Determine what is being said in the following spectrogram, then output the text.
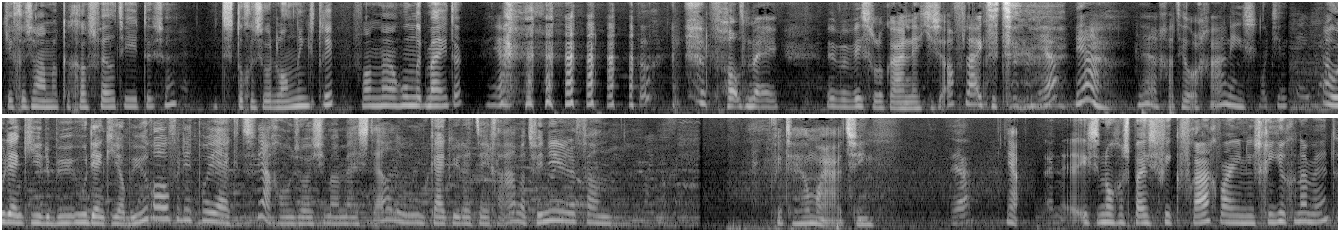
Je gezamenlijke grasveldje hier tussen. Het is toch een soort landingsstrip van uh, 100 meter. Ja. Toch? Valt mee. We wisselen elkaar netjes af, lijkt het. Ja? Ja, ja gaat heel organisch. Nou, hoe, denken je de buur, hoe denken jouw buren over dit project? Ja, gewoon zoals je me aan mij stelde. Hoe kijken jullie daar tegenaan? Wat vinden jullie ervan? Ik vind het er heel mooi uitzien. Ja? Ja. En is er nog een specifieke vraag waar je nieuwsgierig naar bent?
